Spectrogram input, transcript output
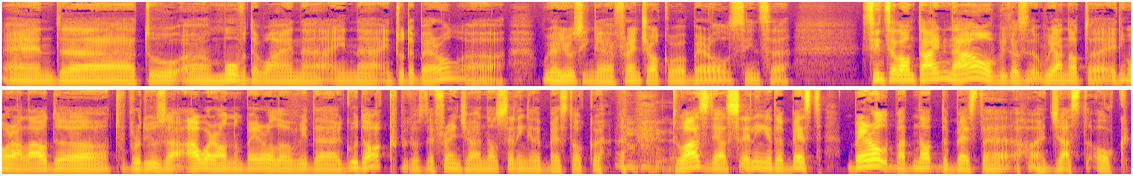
and uh, to uh, move the wine uh, in into the barrel. we are using a French oak barrel since since a long time now because we are not uh, anymore allowed uh, to produce uh, our own barrel with good oak because the French are not selling the best oak to us. They are selling the best barrel, but not the best just oak.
